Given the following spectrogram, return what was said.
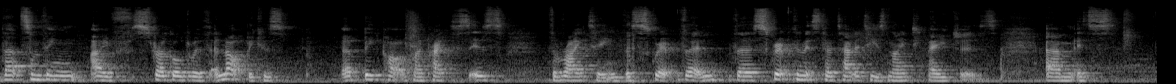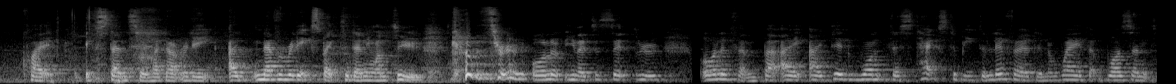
that's something I've struggled with a lot because a big part of my practice is the writing, the script. The, the script in its totality is 90 pages. Um, it's quite extensive. I don't really, I never really expected anyone to go through all of, you know, to sit through all of them, but I, I did want this text to be delivered in a way that wasn't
